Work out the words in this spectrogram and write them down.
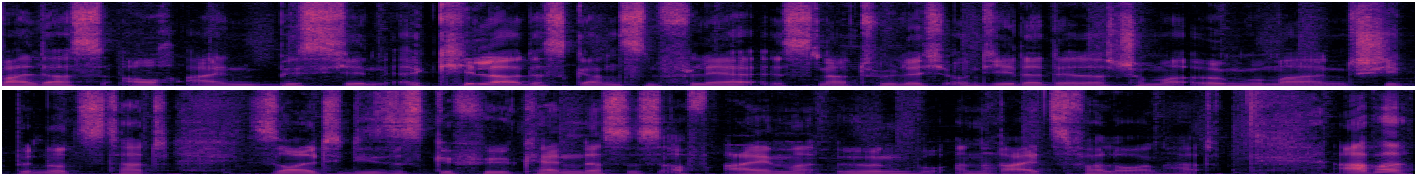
weil das auch ein bisschen Killer des ganzen Flair ist natürlich und jeder, der das schon mal irgendwo mal einen Cheat benutzt hat, sollte dieses Gefühl kennen, dass es auf einmal irgendwo an Reiz verloren hat. Aber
